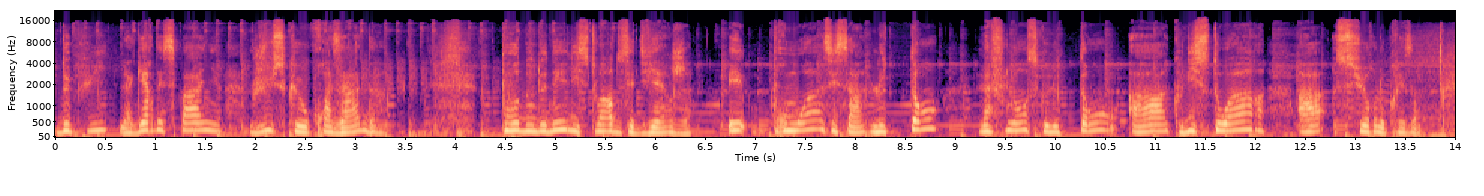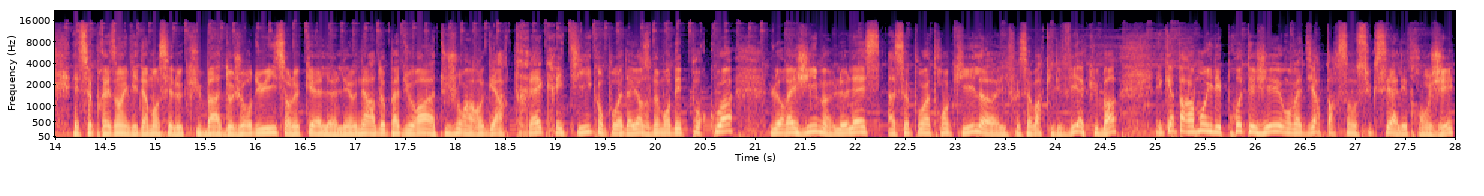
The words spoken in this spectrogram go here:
depuis la guerre d'Espagne jusqu'aux croisades pour nous donner l'histoire de cette Vierge. Et pour moi, c'est ça, le temps l'influence que le temps a, que l'histoire a sur le présent. Et ce présent, évidemment, c'est le Cuba d'aujourd'hui, sur lequel Leonardo Padura a toujours un regard très critique. On pourrait d'ailleurs se demander pourquoi le régime le laisse à ce point tranquille. Il faut savoir qu'il vit à Cuba et qu'apparemment il est protégé, on va dire, par son succès à l'étranger.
